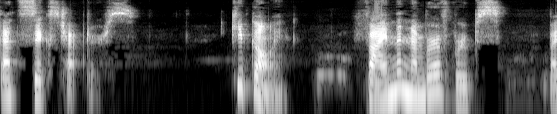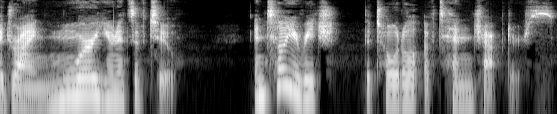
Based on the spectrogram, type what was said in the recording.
That's six chapters. Keep going. Find the number of groups by drawing more units of two until you reach the total of 10 chapters.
